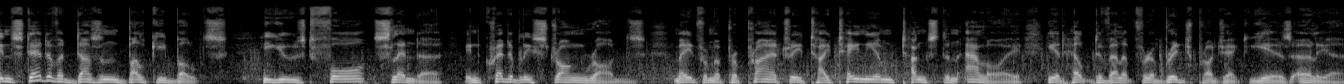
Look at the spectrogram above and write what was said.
Instead of a dozen bulky bolts, he used four slender, incredibly strong rods made from a proprietary titanium tungsten alloy he had helped develop for a bridge project years earlier.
